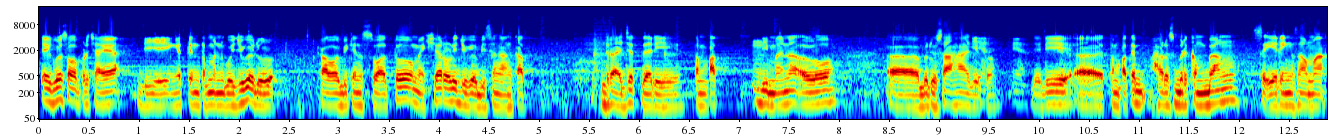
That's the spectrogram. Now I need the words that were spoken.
Ya gue selalu percaya diingetin temen gue juga dulu. Kalau bikin sesuatu, make sure lu juga bisa ngangkat derajat dari tempat Hmm. di mana lo uh, berusaha gitu. iya. Jadi uh, tempatnya harus berkembang seiring sama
